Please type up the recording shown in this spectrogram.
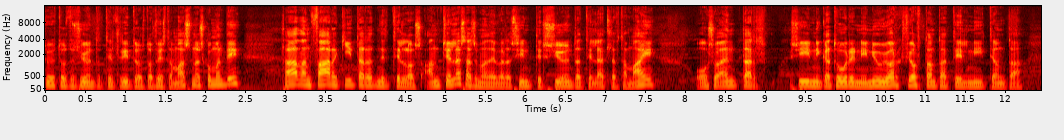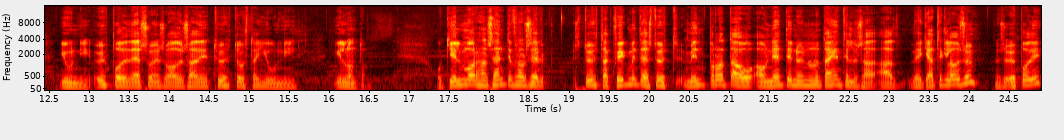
27. til 31. mars næstkomandi þaðan fara gítararnir til Los Angeles þar sem að þeir verða síndir 7. til 11. mæ og svo endar síningatúrin í New York 14. til 19. júni uppbóðið er svo eins og áður saði 20. júni í London og Gilmore hann sendi frá sér stutt að kvikmynd eða stutt myndbrot á, á netinu núna um daginn til þess að, að vekja aðtekla á þessu, uppbóði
